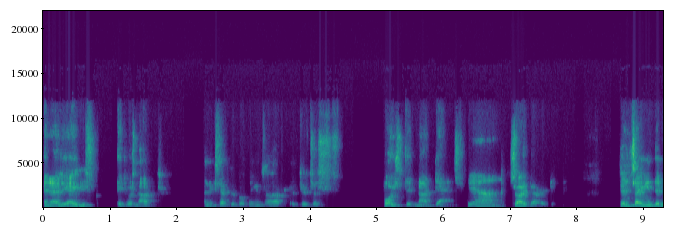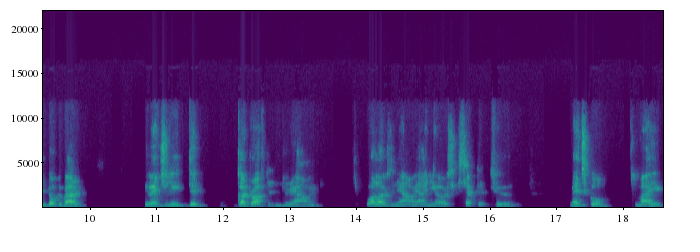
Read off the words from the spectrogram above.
and early eighties, it was not an acceptable thing in South Africa. It just boys did not dance. Yeah. So I buried it. Didn't say anything, didn't talk about it. Eventually did got drafted into the army. While I was in the army, I knew I was accepted to med school. My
